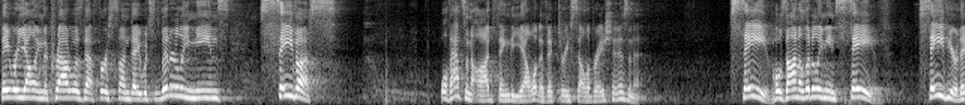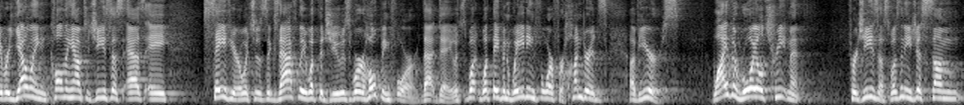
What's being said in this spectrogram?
They were yelling. The crowd was that first Sunday, which literally means save us. Well, that's an odd thing to yell at a victory celebration, isn't it? Save. Hosanna literally means save. Savior. They were yelling, calling out to Jesus as a Savior, which is exactly what the Jews were hoping for that day. It's what, what they've been waiting for for hundreds of years. Why the royal treatment for Jesus? Wasn't he just some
